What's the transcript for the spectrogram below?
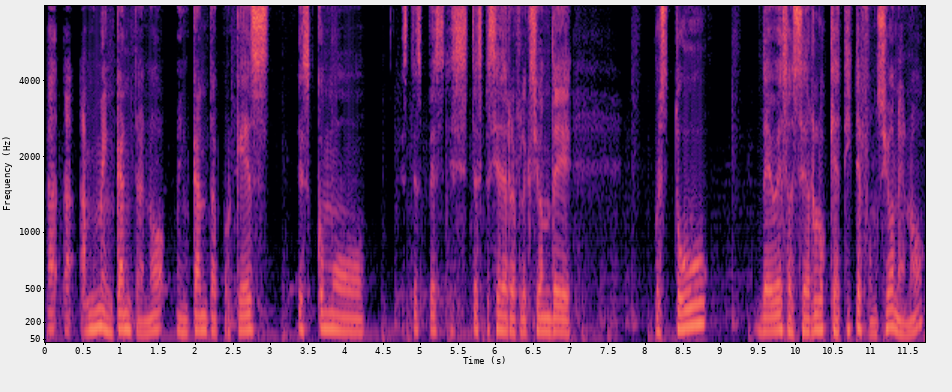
A, mí me encanta, ¿no? Me encanta porque es, es como esta esta especie de reflexión de, pues tú debes hacer lo que a ti te funcione, ¿no?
